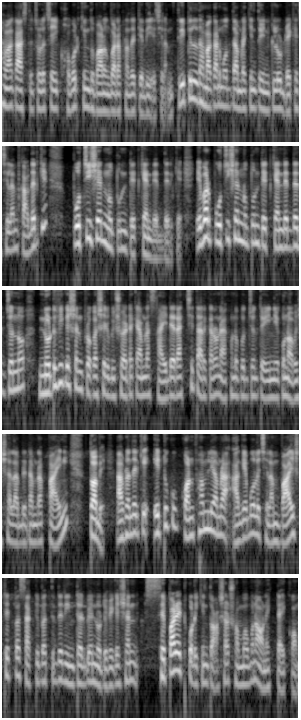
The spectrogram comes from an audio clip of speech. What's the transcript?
ধামাকা আসতে চলেছে এই খবর কিন্তু বারংবার আপনাদেরকে দিয়েছিলাম। ট্রিপল ধামাকার মধ্যে আমরা কিন্তু ইনক্লুড রেখেছিলাম কাদেরকে? পঁচিশের নতুন টেট ক্যান্ডিডেটদেরকে এবার পঁচিশের নতুন টেট ক্যান্ডিডেটদের জন্য নোটিফিকেশন প্রকাশের বিষয়টাকে আমরা সাইডে রাখছি। তার কারণ এখনও পর্যন্ত এই নিয়ে কোনো অফিসিয়াল আপডেট আমরা পাইনি। তবে আপনাদেরকে এটুকু কনফার্মলি আমরা আগে বলেছিলাম, বাইশ স্টেট পাস চাকরি প্রার্থীদের ইন্টারভিউ নোটিফিকেশন সেপারেট করে কিন্তু আসার সম্ভাবনা অনেকটাই কম।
